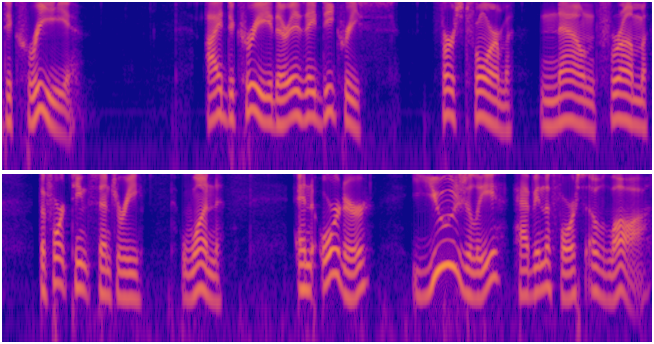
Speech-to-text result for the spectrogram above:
decree. I decree there is a decrease. First form, noun from the 14th century. 1. An order, usually having the force of law.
